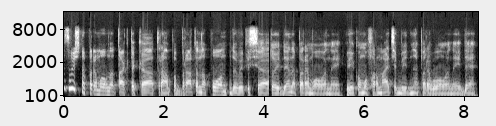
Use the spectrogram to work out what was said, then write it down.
Звична перемовна тактика Трампа брати на понт, дивитися, хто йде на перемовини, в якому форматі бідне перемовини йде,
